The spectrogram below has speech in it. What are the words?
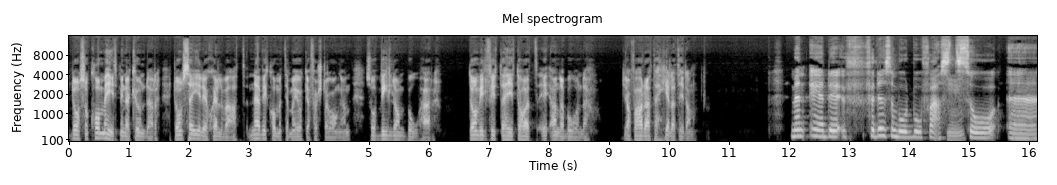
de som kommer hit, mina kunder, de säger det själva att när vi kommer till Mallorca första gången så vill de bo här. De vill flytta hit och ha ett andra boende. Jag får höra detta hela tiden. Men är det, för dig som bor bofast mm. så eh,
